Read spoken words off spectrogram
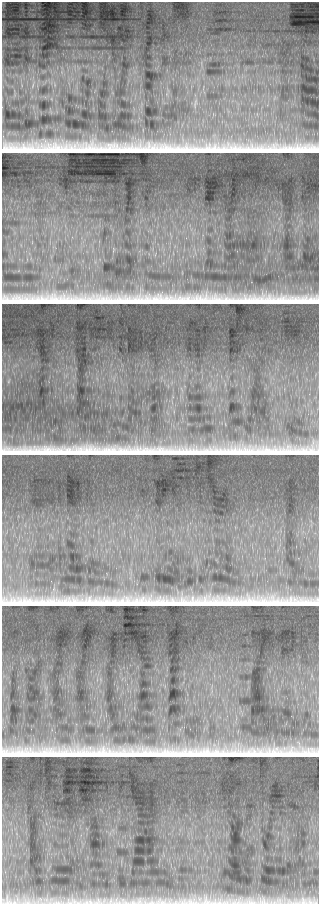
uh, the placeholder for human progress? Um, you put the question really very nicely, and that is, having studied in America and having specialized in uh, American history and literature and, and whatnot, I, I, I really am fascinated by American culture and how it began and the, you know, the story of the founding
